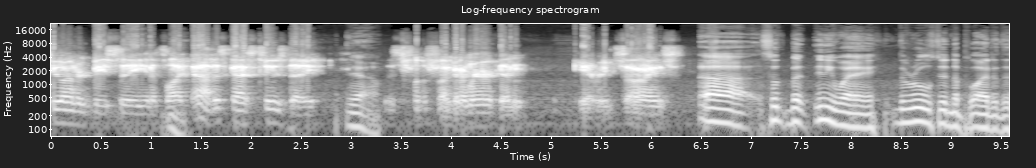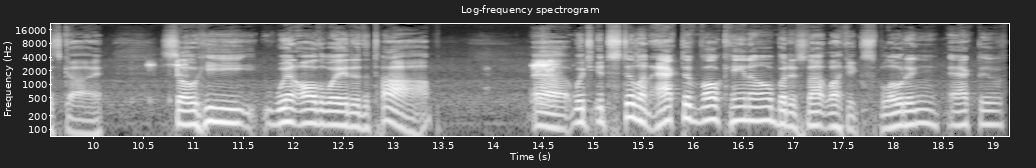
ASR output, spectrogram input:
200 BC, and it's like, ah, this guy's Tuesday. Yeah. This fucking American can't read signs. Uh, so, but anyway, the rules didn't apply to this guy. So he went all the way to the top, uh, which it's still an active volcano, but it's not like exploding active.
